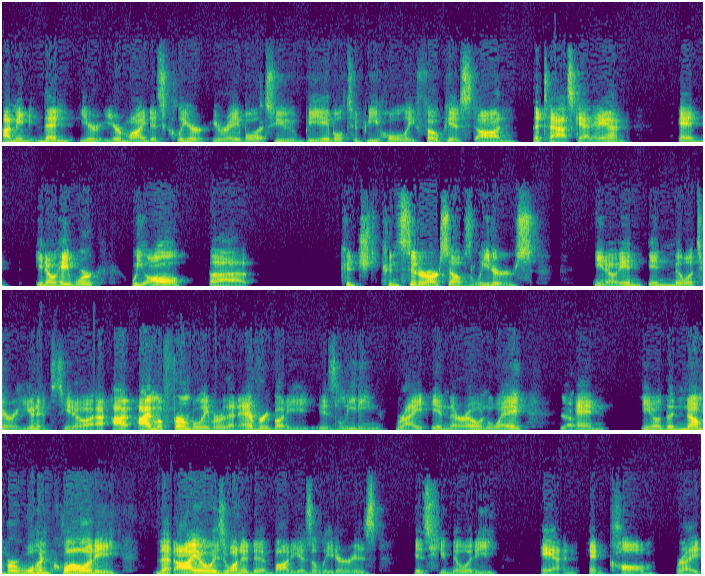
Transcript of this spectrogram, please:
i mean then your your mind is clear you're able Right. to be able to be wholly focused on the task at hand and you know hey we're we all uh could consider ourselves leaders you know in in military units you know I, I i'm a firm believer that everybody is leading right in their own way Yeah. and you know the number one quality that i always wanted to embody as a leader is is humility and and calm right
